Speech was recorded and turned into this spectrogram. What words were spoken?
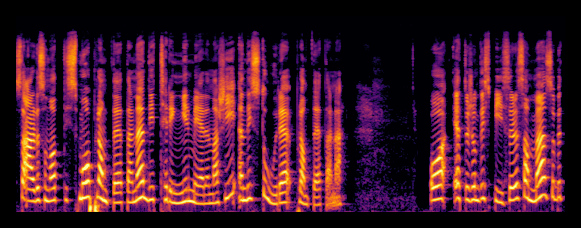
så er det sånn at de små planteeterne de trenger mer energi enn de store planteeterne. Og ettersom de spiser det samme, så bet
